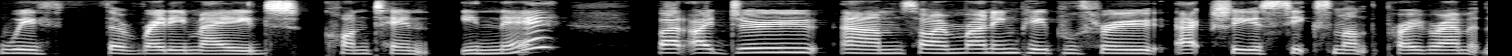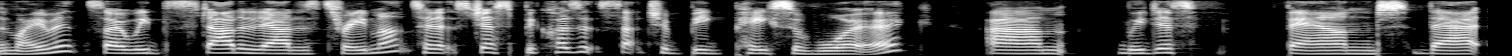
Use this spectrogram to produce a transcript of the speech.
with the ready made content in there. But I do, um, so I'm running people through actually a six month program at the moment. So we started out as three months, and it's just because it's such a big piece of work. Um, we just found that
